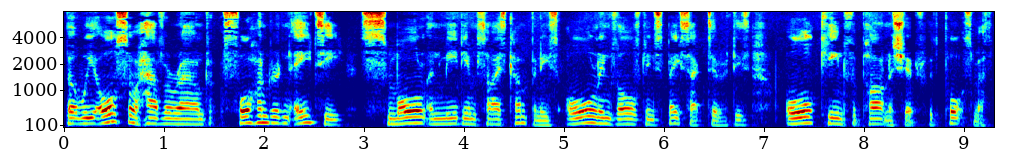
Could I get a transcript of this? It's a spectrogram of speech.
but we also have around 480 small and medium sized companies, all involved in space activities, all keen for partnerships with Portsmouth.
